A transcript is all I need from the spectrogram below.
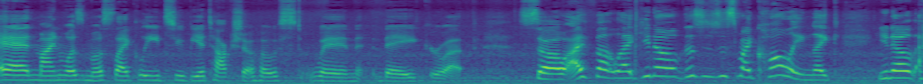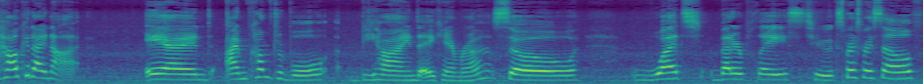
And mine was most likely to be a talk show host when they grew up. So I felt like, you know, this is just my calling. Like, you know, how could I not? And I'm comfortable behind a camera. So, what better place to express myself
